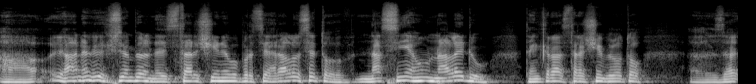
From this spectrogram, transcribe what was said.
A já nevím, jestli jsem byl nejstarší, nebo prostě hrálo se to na sněhu, na ledu. Tenkrát strašně bylo to eh,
